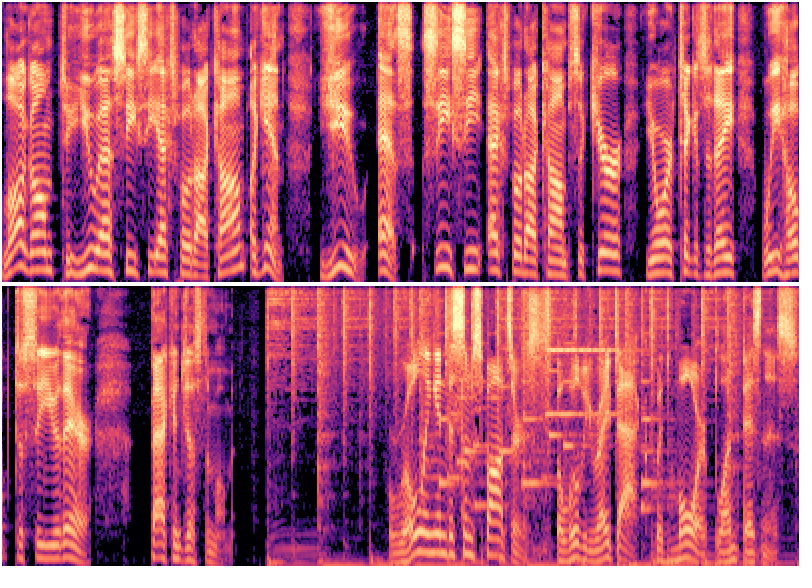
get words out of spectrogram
Log on to usccexpo.com. Again, usccexpo.com. Secure your tickets today. We hope to see you there. Back in just a moment rolling into some sponsors, but we'll be right back with more Blunt Business.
